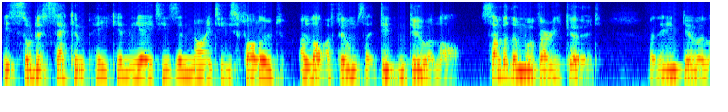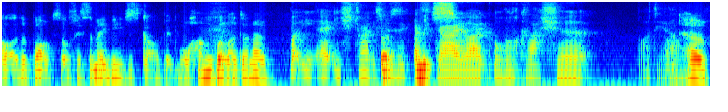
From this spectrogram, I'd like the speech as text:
his sort of second peak in the 80s and 90s followed a lot of films that didn't do a lot. Some of them were very good, but they didn't do a lot of the box office. So maybe he just got a bit more humble. I don't know. but he, uh, he strikes But, me as, a, I mean, a guy like, oh look at that shirt, bloody I hell. know.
